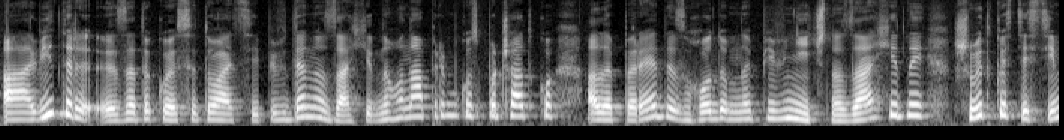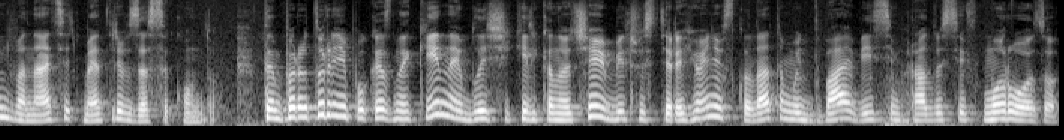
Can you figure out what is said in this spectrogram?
А вітер е, за такої ситуації південно-західного напрямку спочатку, але перейде згодом на північно-західний швидкості 7-12 метрів за секунду. Температурні показники найближчі кілька ночей у більшості регіонів складатимуть 2-8 градусів морозу.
